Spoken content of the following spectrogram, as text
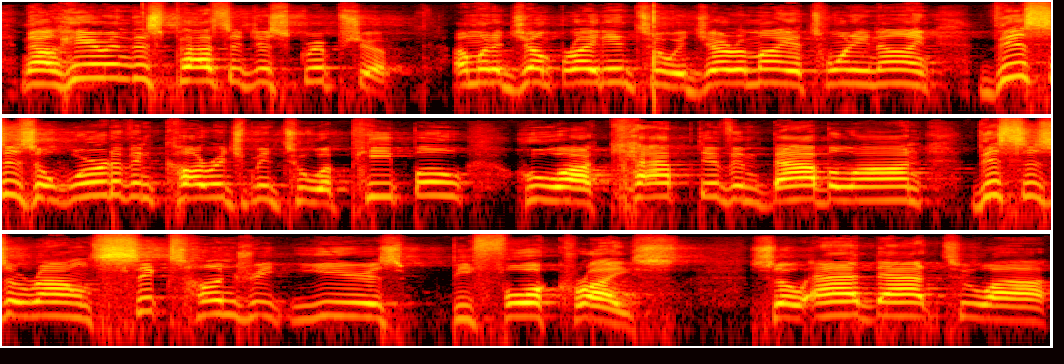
Now, here in this passage of scripture, I'm going to jump right into it. Jeremiah 29. This is a word of encouragement to a people who are captive in Babylon. This is around 600 years before Christ. So add that to our,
